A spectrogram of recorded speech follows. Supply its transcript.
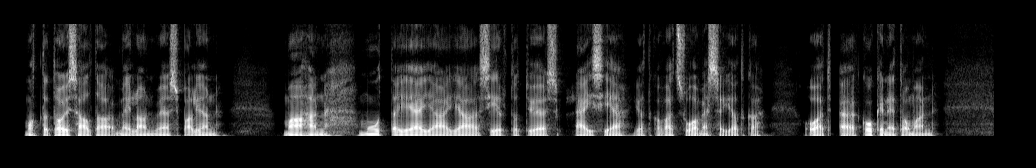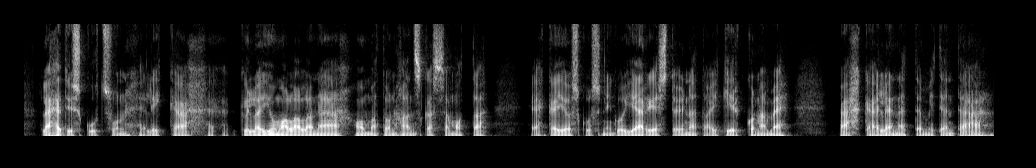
mutta toisaalta meillä on myös paljon maahan muuttajia ja, ja siirtotyöläisiä, jotka ovat Suomessa, jotka ovat kokeneet oman lähetyskutsun. Eli kyllä Jumalalla nämä hommat on hanskassa, mutta ehkä joskus niin kuin järjestöinä tai kirkkona me pähkäilen, että miten tämä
